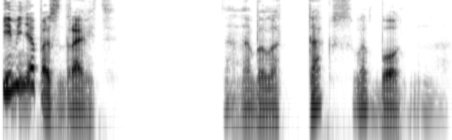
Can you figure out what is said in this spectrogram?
и меня поздравить. Она была так свободна.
